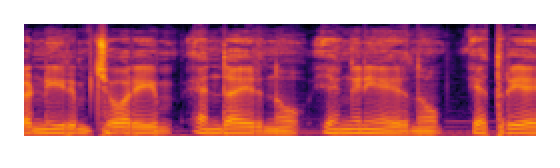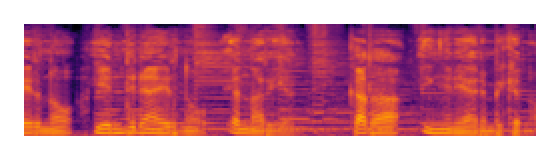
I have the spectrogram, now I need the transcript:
കണ്ണീരും ചോരയും എന്തായിരുന്നു എങ്ങനെയായിരുന്നു എത്രയായിരുന്നു എന്തിനായിരുന്നു എന്നറിയാൻ കഥ ഇങ്ങനെ ആരംഭിക്കുന്നു.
